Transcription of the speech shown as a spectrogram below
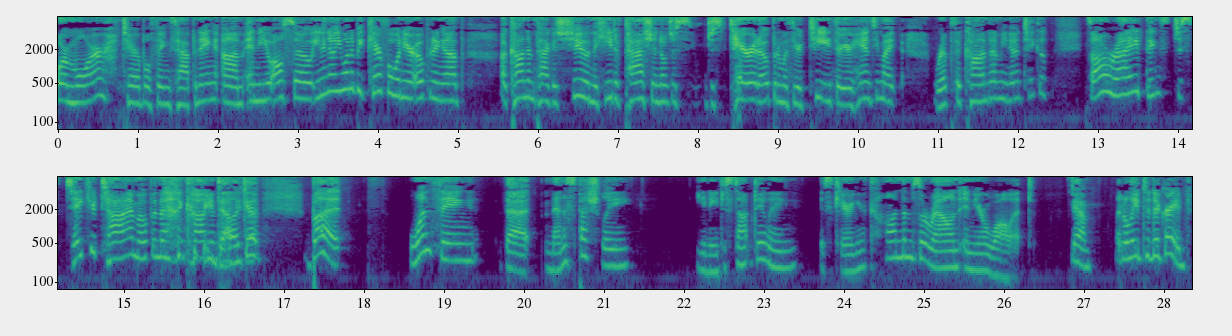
Or more terrible things happening. Um, and you also, you know, you want to be careful when you're opening up a condom package shoe in the heat of passion. Don't just, just tear it open with your teeth or your hands. You might rip the condom, you know, take a, it's all right. Things, just take your time, open that condom package delicate. But one thing that men especially, you need to stop doing is carrying your condoms around in your wallet. Yeah, it'll lead to degrade.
